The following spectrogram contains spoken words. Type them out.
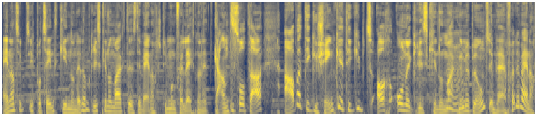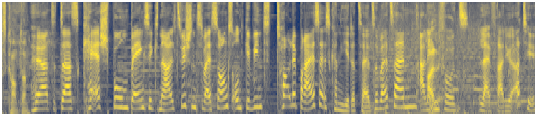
71% gehen noch nicht am Christkindlmarkt, da ist die Weihnachtsstimmung vielleicht noch nicht ganz so da. Aber die Geschenke, die gibt's auch ohne Christkindlmarkt, Mhm. nämlich bei uns im Live-Radio Weihnachtscountdown. Hört das Cash Boom Bang Signal zwischen zwei Songs und gewinnt tolle Preise. Es kann jederzeit soweit sein. Alle, Alle- Infos live radio AT.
